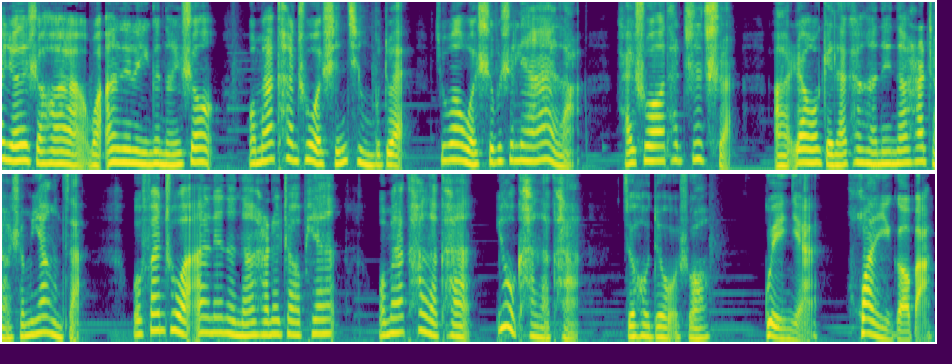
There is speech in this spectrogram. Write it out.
上学的时候啊，我暗恋了一个男生，我妈看出我神情不对，就问我是不是恋爱了，还说她支持啊，让我给她看看那男孩长什么样子。我翻出我暗恋的男孩的照片，我妈看了看，又看了看，最后对我说：“闺女，换一个吧，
